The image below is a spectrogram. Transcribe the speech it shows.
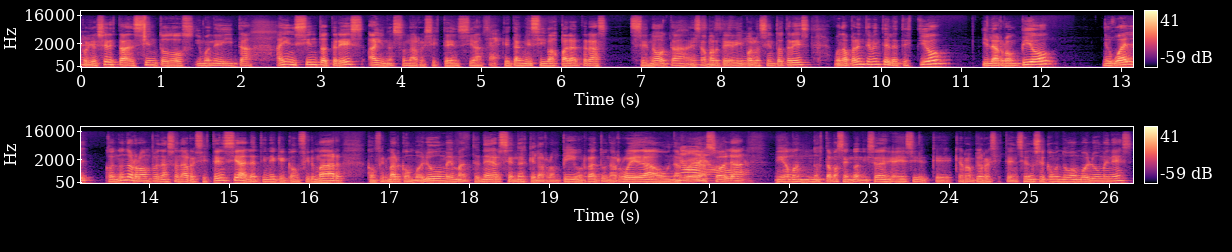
porque Mm. ayer estaba en 102 y monedita. Ahí en 103 hay una zona de resistencia, Sí. que también si vas para atrás se nota, Sí, esa sí, parte de ahí por los 103. Bueno, aparentemente la testeó y la rompió. Igual, cuando uno rompe una zona de resistencia, la tiene que confirmar, confirmar con volumen, mantenerse, no es que la rompí un rato una rueda o una No, rueda no, sola obvio. digamos, no estamos en condiciones de decir que, que rompió resistencia. No sé cómo no hubo en volúmenes.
